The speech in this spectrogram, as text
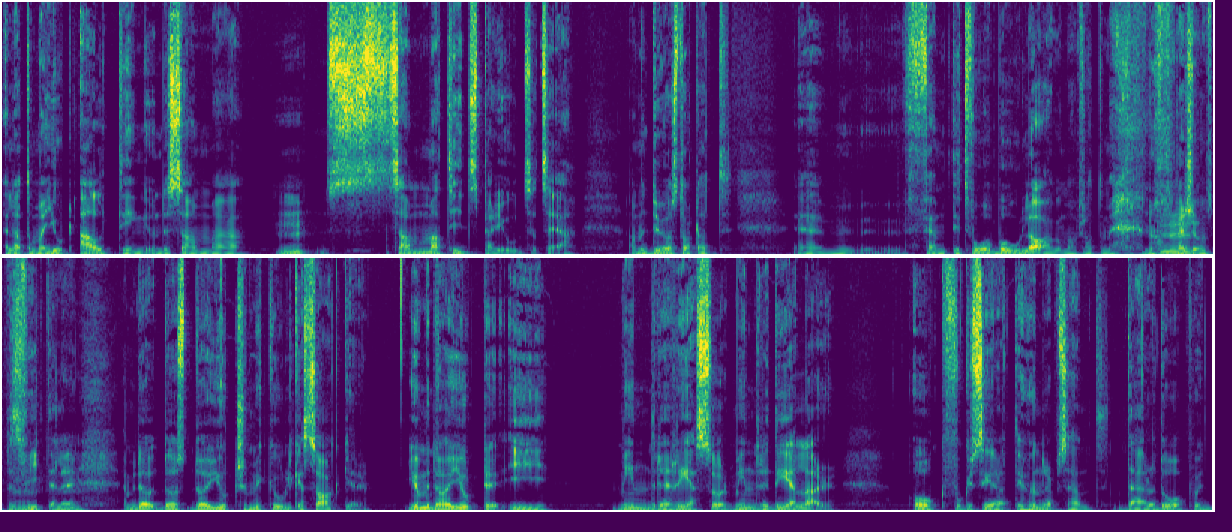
Eller att de har gjort allting under samma Mm. samma tidsperiod så att säga. Ja men du har startat eh, 52 bolag om man pratar med någon Mm, person specifikt. mm, eller, mm. ja, men du, du, du har gjort så mycket olika saker. Jo men du har gjort det i mindre resor, mindre delar. Och fokuserat till 100% där och då på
